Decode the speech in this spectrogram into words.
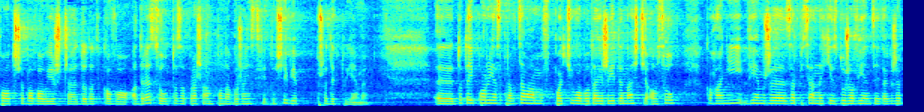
potrzebował jeszcze dodatkowo adresu, to zapraszam po nabożeństwie do siebie, przedyktujemy. Y, Do tej pory ja sprawdzałam, wpłaciło bodajże 11 osób. Kochani, wiem, że zapisanych jest dużo więcej, także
